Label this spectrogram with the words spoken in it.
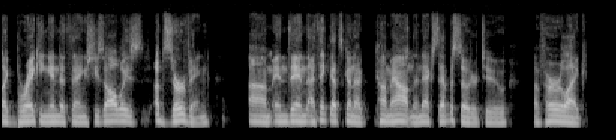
like breaking into things. She's always observing. Um, and then I think that's gonna come out in the next episode or two of her like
